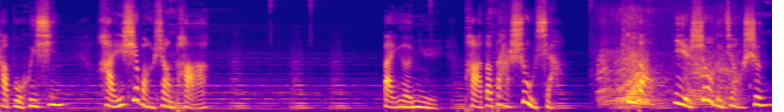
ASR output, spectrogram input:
他不灰心，还是往上爬。白鹅女爬到大树下，听到野兽的叫声，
